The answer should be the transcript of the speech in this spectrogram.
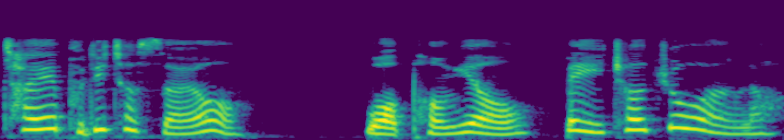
차에 부딪혔어요. 我朋友被车撞了.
